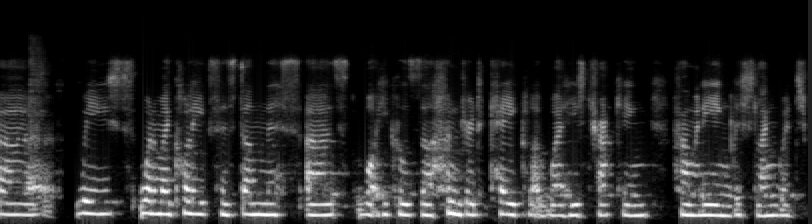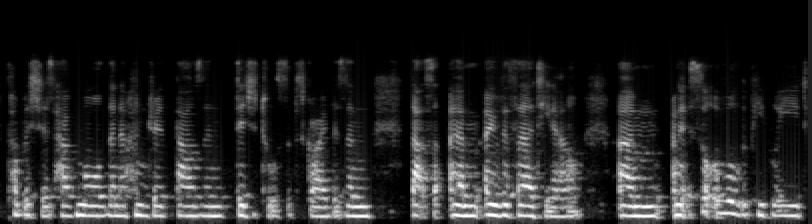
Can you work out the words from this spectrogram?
uh, we one of my colleagues has done this as what he calls the 100k club where he's tracking how many english language publishers have more than 100,000 digital subscribers and that's um, over 30 now um, and it's sort of all the people you'd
